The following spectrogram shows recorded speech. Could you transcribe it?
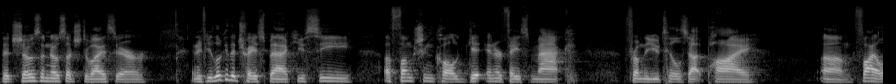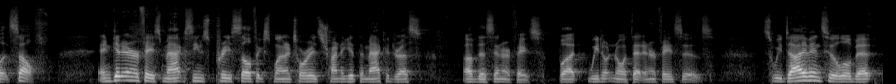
that shows the no such device error. And if you look at the traceback, you see a function called get interface mac from the utils.py um, file itself. And getinterfaceMac seems pretty self-explanatory. It's trying to get the MAC address of this interface, but we don't know what that interface is. So we dive into it a little bit,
